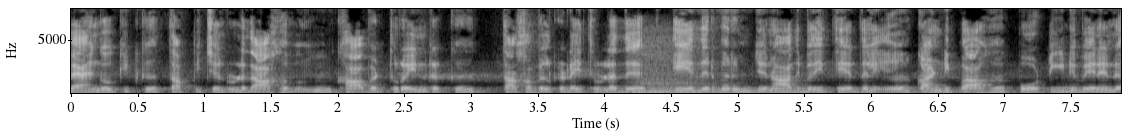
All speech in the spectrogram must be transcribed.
பேங்காக்கிற்கு தப்பிச் சென்றுள்ளதாகவும் காவல்துறையினருக்கு தகவல் கிடைத்துள்ளது. எதிர்வரும் ஜனாதிபதி தேர்தலில் கண்டிப்பாக போட்டியிடுவேன் என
